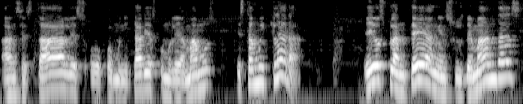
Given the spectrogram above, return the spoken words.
ancestrales o comunitarias, como le llamamos, está muy clara. Ellos plantean en sus demandas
